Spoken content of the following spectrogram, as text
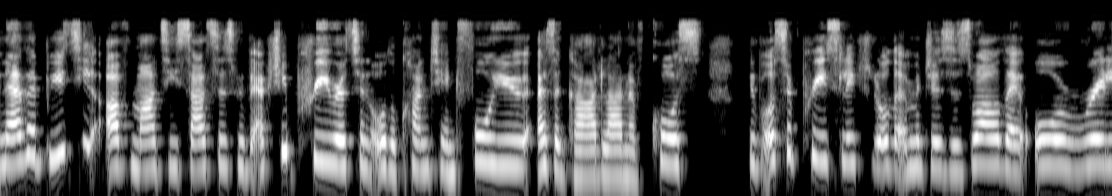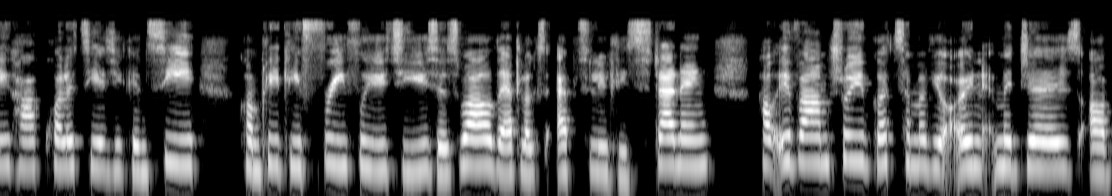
Now, the beauty of Mighty Sites is we've actually pre-written all the content for you as a guideline, of course. We've also pre-selected all the images as well. They're all really high quality, as you can see, completely free for you to use as well. That looks absolutely stunning. However, I'm sure you've got some of your own images of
